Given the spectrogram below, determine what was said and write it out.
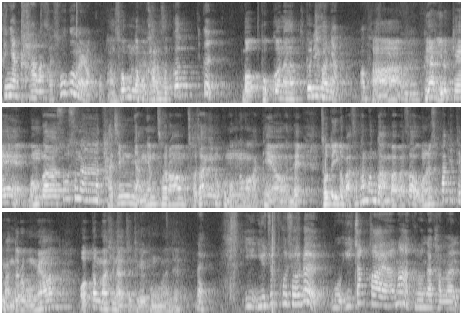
그냥 갈았어요. 소금을 넣고. 아 소금 넣고 갈아서 끝 끝. 뭐 볶거나 끓이거나 전혀. 없어요. 아 음. 그냥 이렇게 뭔가 소스나 다진 양념처럼 저장해 놓고 먹는 것 같아요 근데 저도 이거 맛은 한 번도 안 봐봐서 오늘 스파게티 만들어 보면 어떤 맛이 날지 되게 궁금한데요 네. 이 유즈코쇼를 뭐 이자카야나 그런 데 가면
